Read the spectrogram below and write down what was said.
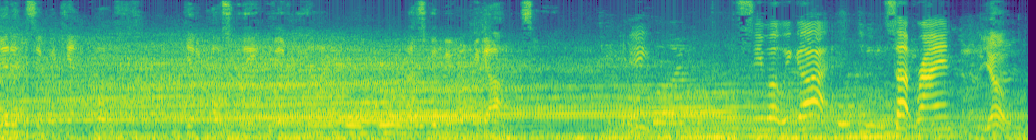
hit it, see if we can't close, get it closer to the 850. That's going to be what we got. So. Okay. Let's see what we got. What's up, Ryan? Yo.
